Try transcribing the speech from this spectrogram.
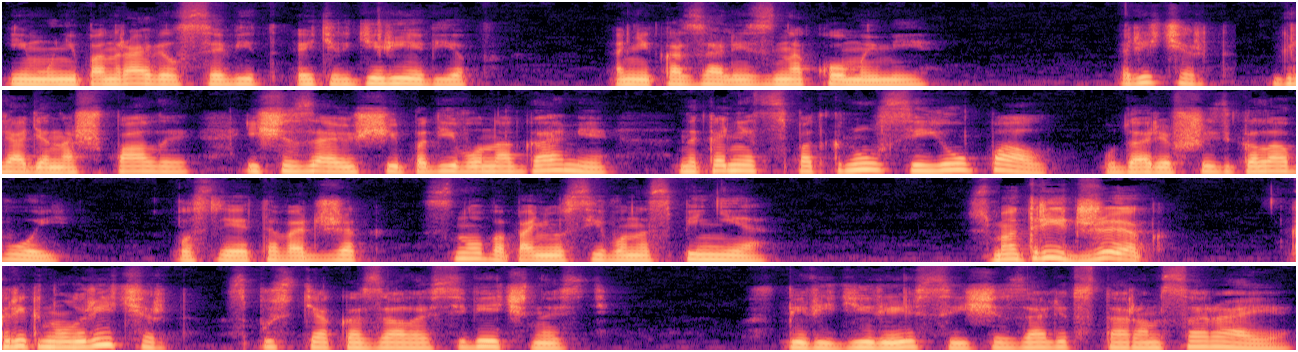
Ему не понравился вид этих деревьев. Они казались знакомыми. Ричард, глядя на шпалы, исчезающие под его ногами, наконец споткнулся и упал, ударившись головой. После этого Джек снова понес его на спине. «Смотри, Джек!» — крикнул Ричард. Спустя, казалось, вечность. Впереди рельсы исчезали в старом сарае.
